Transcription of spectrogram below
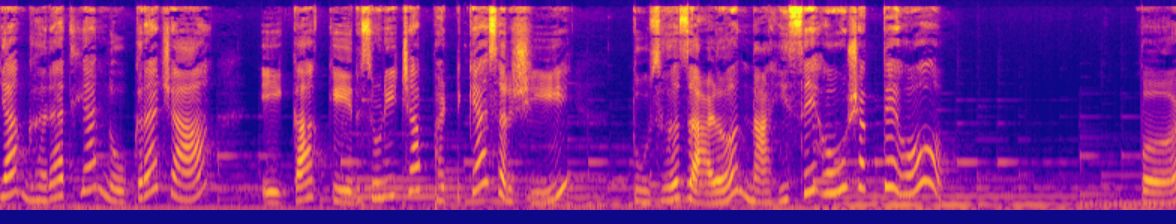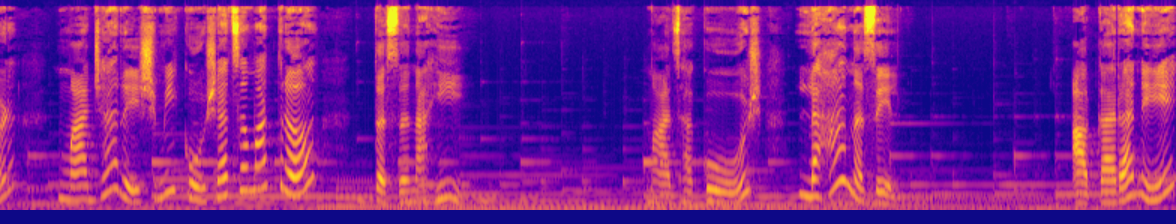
या घरातल्या नोकराच्या एका केरसुणीच्या फटक्या सरशी तुझ जाळ नाहीसे होऊ शकते हो. पण माझ्या रेशमी कोशाचं मात्र तस नाही. माझा कोश लहान असेल. आकाराने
